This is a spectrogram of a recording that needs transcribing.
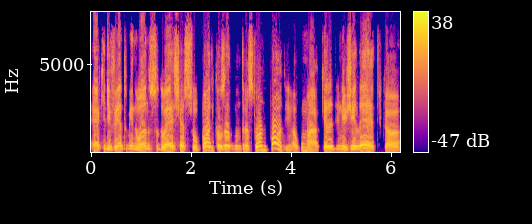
É aquele vento minuano sudoeste a sul. Pode causar algum transtorno? Pode. Alguma queda de energia elétrica,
